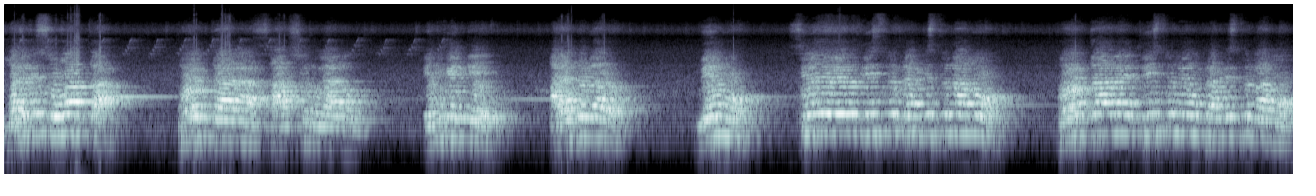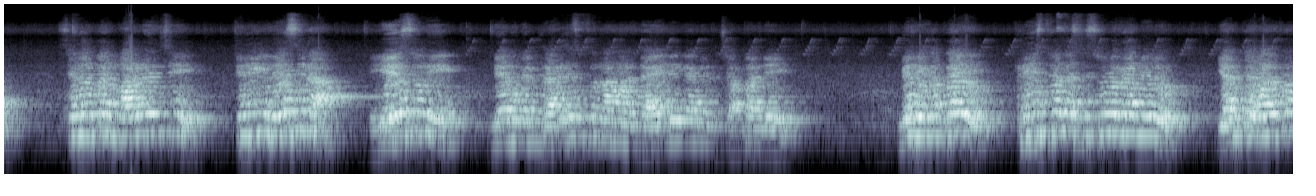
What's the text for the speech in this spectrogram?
మొదటి సువార్త పునరుద్ధాన సాక్ష్యముగాను. ఎందుకంటే అలంటున్నారు మేము శిలువలో క్రీస్తును ప్రకటిస్తున్నాము. పునరుద్ధానమైన క్రీస్తును మేము ప్రకటిస్తున్నాము. శిలువపై మరణించి తిరిగి లేచిన యేసుని మేము మేము ప్రకటిస్తున్నామని ధైర్యంగా మీరు చెప్పండి. మీరు ఇకపై క్రీస్తు యొక్క శిశువులుగా మీరు ఎంతవరకు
